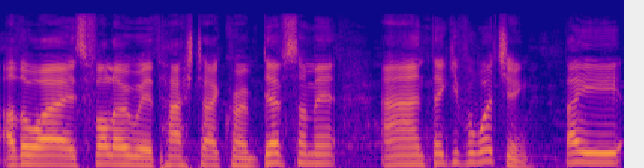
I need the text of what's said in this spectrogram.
Otherwise, follow with hashtag Chrome Dev Summit. And thank you for watching. Bye.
